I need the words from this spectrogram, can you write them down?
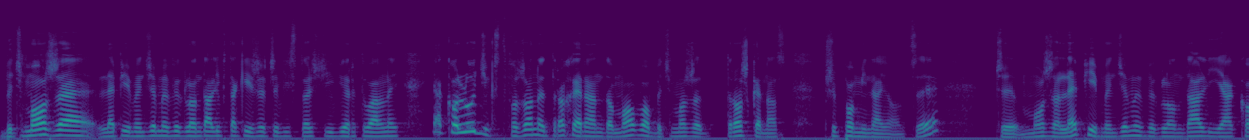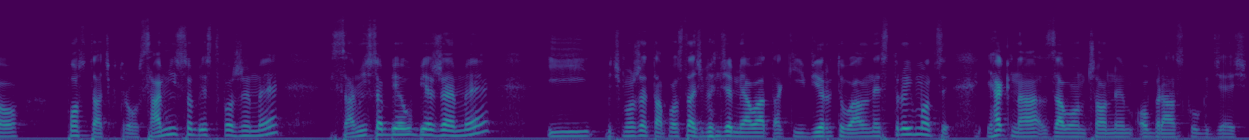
Być może lepiej będziemy wyglądali w takiej rzeczywistości wirtualnej jako ludzik stworzony trochę randomowo, być może troszkę nas przypominający. Czy może lepiej będziemy wyglądali jako postać, którą sami sobie stworzymy, sami sobie ubierzemy i być może ta postać będzie miała taki wirtualny strój mocy, jak na załączonym obrazku gdzieś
